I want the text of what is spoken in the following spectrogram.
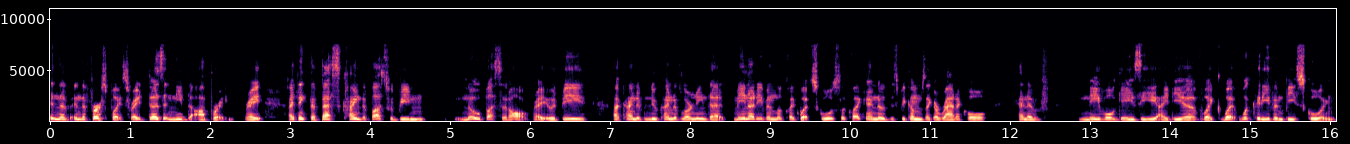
in the in the first place, right? Does it need to operate, right? I think the best kind of bus would be no bus at all, right? It would be a kind of new kind of learning that may not even look like what schools look like. I know this becomes like a radical kind of navel gazy idea of like what what could even be schooling.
